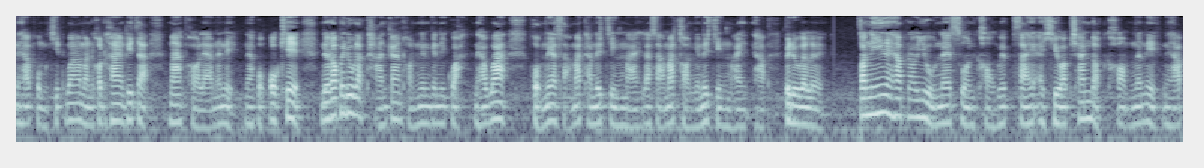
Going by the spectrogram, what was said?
นะครับผมคิดว่ามันค่อนข้างที่จะมากพอแล้วนั่นเองนะผมโอเค เดี๋ยวเราไปดูหลักฐานการถอนเงินกันดีกว่านะครับว่าผมเนี่ยสามารถทำได้จริงไหมและสามารถถอนเงินได้จริงไหมนะครับไปดูกันเลยตอนนี้นะครับเราอยู่ในส่วนของเว็บไซต์ iqoption.com นั่นเองนะครับ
